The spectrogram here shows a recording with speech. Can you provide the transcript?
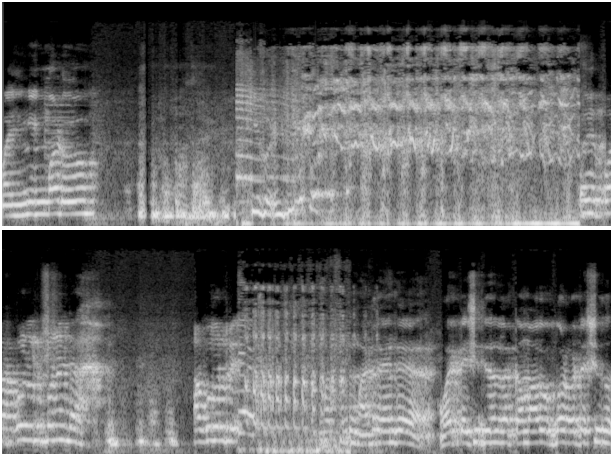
ಮ ಹಿಂಗ್ ಹಿಂಗ್ ಮಾಡು. ಅಯ್ಯಪ್ಪ ಆಗೋದಿಲ್ರಿ ಬರಂಗ ಆಗೋದಿಲ್ರಿ. ಹಿಂಗ್ ಹೆಂಗ ಹೊಟ್ಟೆ ಹಸಿದ್ರಲ್ಲ ಕಮ್ಮ ಆಗೋಕ್ ಬೇಡ ಹೊಟ್ಟೆ ಹಸಿದು.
